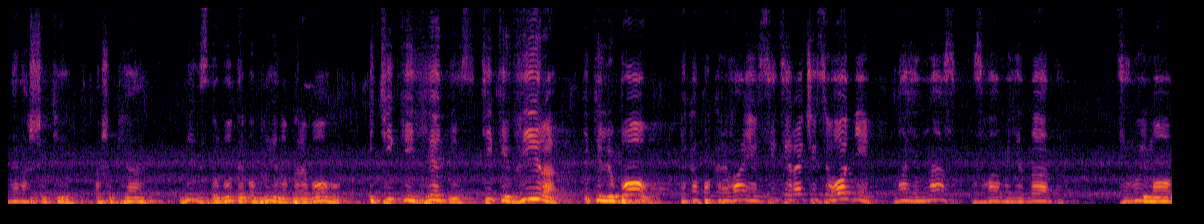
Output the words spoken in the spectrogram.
Не на щиті, а щоб я міг здобути омріяну перемогу. І тільки єдність, тільки віра, тільки любов, яка покриває всі ці речі сьогодні, має нас з вами єднати. Цінуємо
